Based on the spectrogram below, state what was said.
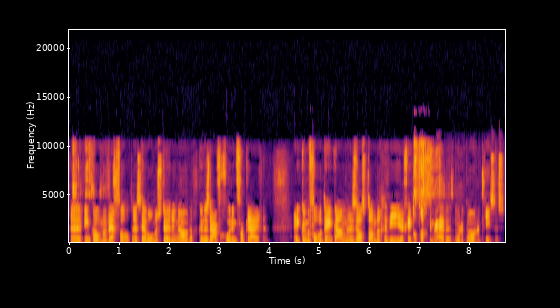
uh, inkomen wegvalt en ze hebben ondersteuning nodig, kunnen ze daar een vergoeding voor krijgen. En je kunt bijvoorbeeld denken aan uh, zelfstandigen die geen opdrachten meer hebben door de coronacrisis.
